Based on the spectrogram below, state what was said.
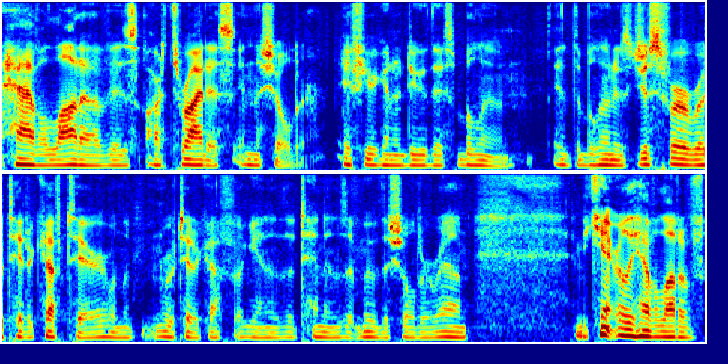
have a lot of is arthritis in the shoulder if you're going to do this balloon. If the balloon is just for a rotator cuff tear, when the rotator cuff, again, is the tendons that move the shoulder around. And you can't really have a lot of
